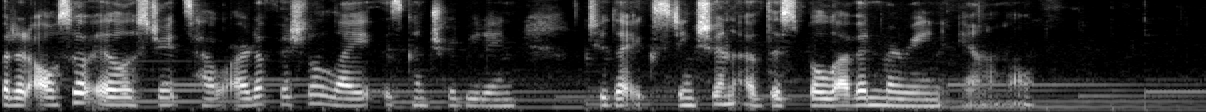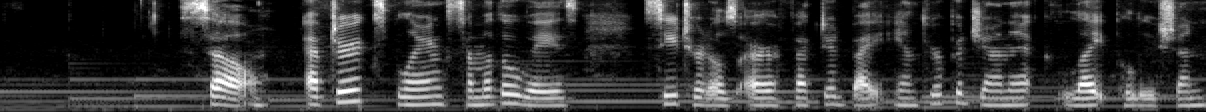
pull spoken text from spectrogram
but it also illustrates how artificial light is contributing to the extinction of this beloved marine animal. So, after exploring some of the ways sea turtles are affected by anthropogenic light pollution,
